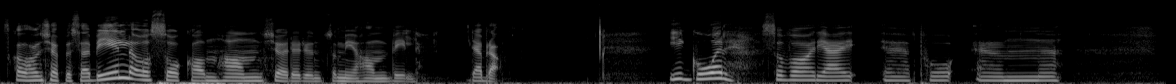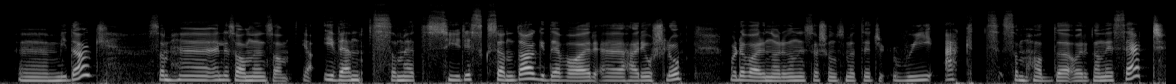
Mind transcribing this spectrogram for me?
skal han kjøpe seg bil, og så kan han kjøre rundt så mye han vil. Det er bra. I går så var jeg eh, på en eh, middag som he eller sånn en sånn, ja, event som het Syrisk søndag. Det var eh, her i Oslo, hvor det var en organisasjon som heter REACT, som hadde organisert.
